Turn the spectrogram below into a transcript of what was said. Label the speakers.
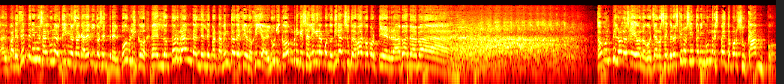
Speaker 1: Al parecer tenemos algunos dignos académicos entre el público. El doctor Randall del Departamento de Geología, el único hombre que se alegra cuando tiran su trabajo por tierra. ¡Badabá! Tomo el pelo a los geólogos, ya lo sé, pero es que no siento ningún respeto por su campo.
